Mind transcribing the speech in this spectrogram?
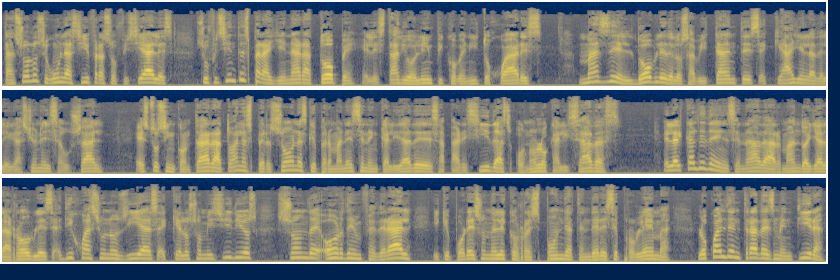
tan solo según las cifras oficiales, suficientes para llenar a tope el Estadio Olímpico Benito Juárez. Más del doble de los habitantes que hay en la delegación El Sausal, esto sin contar a todas las personas que permanecen en calidad de desaparecidas o no localizadas. El alcalde de Ensenada, Armando Ayala Robles, dijo hace unos días que los homicidios son de orden federal y que por eso no le corresponde atender ese problema, lo cual de entrada es mentira,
